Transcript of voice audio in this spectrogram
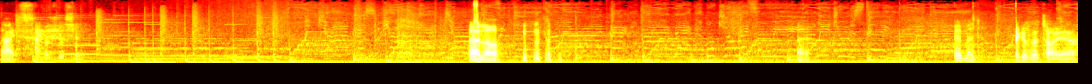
Nice. What's this? one? Hello. Hey, mid. Because of the tower, yeah.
